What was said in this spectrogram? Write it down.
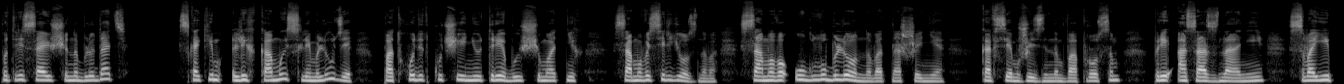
Потрясающе наблюдать, с каким легкомыслием люди подходят к учению, требующему от них самого серьезного, самого углубленного отношения ко всем жизненным вопросам при осознании своей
